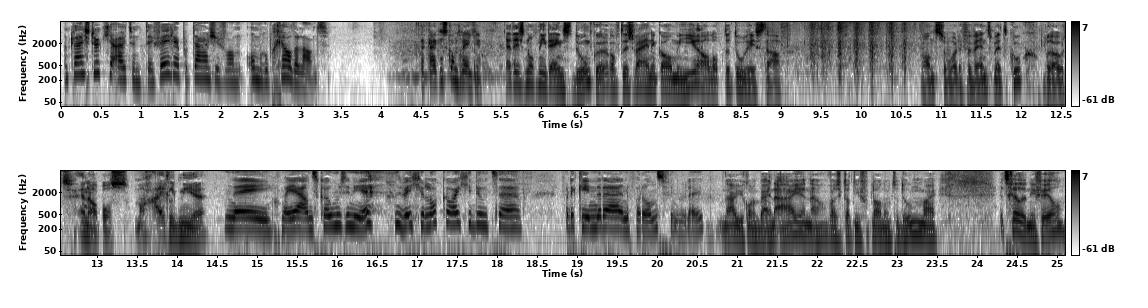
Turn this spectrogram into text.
Een klein stukje uit een tv-reportage van Omroep Gelderland. kijk eens, komt er eentje. Het is nog niet eens donker of de zwijnen komen hier al op de toeristen af. Want ze worden verwend met koek, brood en appels. Mag eigenlijk niet, hè? Nee, maar ja, anders komen ze niet, hè? Een beetje lokken wat je doet uh, voor de kinderen en voor ons, vinden we leuk. Nou, je kon het bijna aaien. Nou was ik dat niet van plan om te doen, maar het scheelde niet veel.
